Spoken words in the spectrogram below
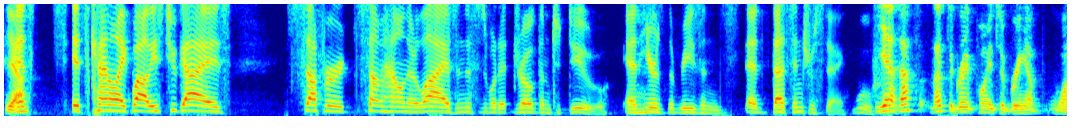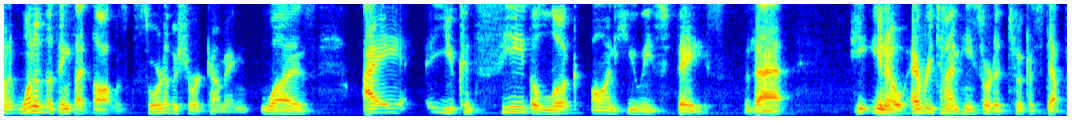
Yeah. And it's, it's kind of like, wow, these two guys, suffered somehow in their lives and this is what it drove them to do and here's the reasons and that's interesting Woof. Yeah, that's that's a great point to bring up. One one of the things I thought was sort of a shortcoming was I you could see the look on Huey's face that he you know every time he sort of took a step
